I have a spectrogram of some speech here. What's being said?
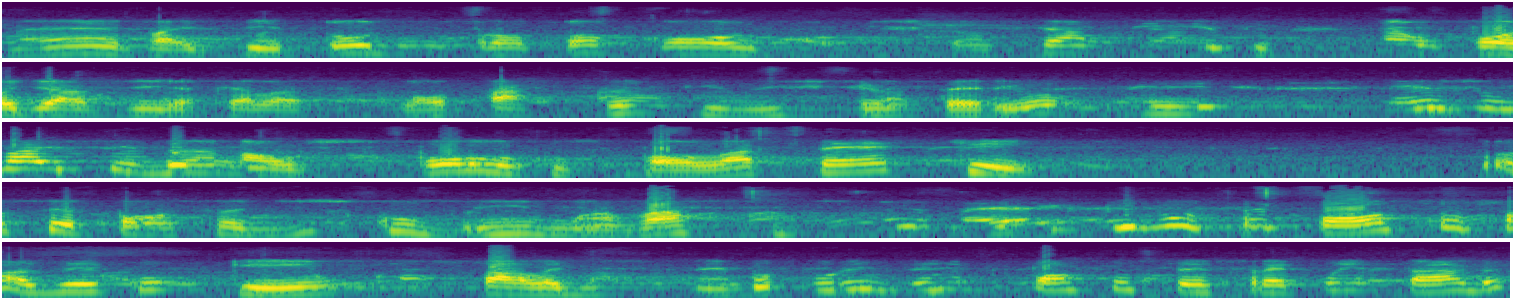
né, vai ter todo um protocolo com distanciamento, não pode haver aquela lotação que existia anteriormente. Isso vai se dando aos poucos, Paulo, até que você possa descobrir uma vacina né, e que você possa fazer com que uma sala de cinema, por exemplo, possa ser frequentada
